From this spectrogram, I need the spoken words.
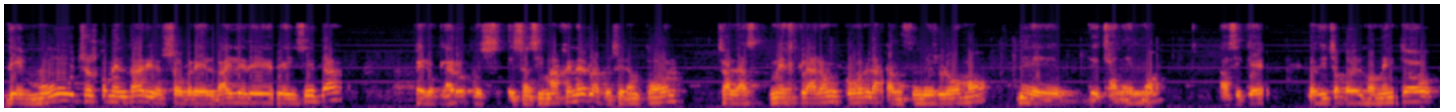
de muchos comentarios sobre el baile de, de Iseta, pero claro, pues esas imágenes la pusieron con, o sea, las mezclaron con la canción de Slomo de, de Chanel, ¿no? Así que, lo dicho, por el momento,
